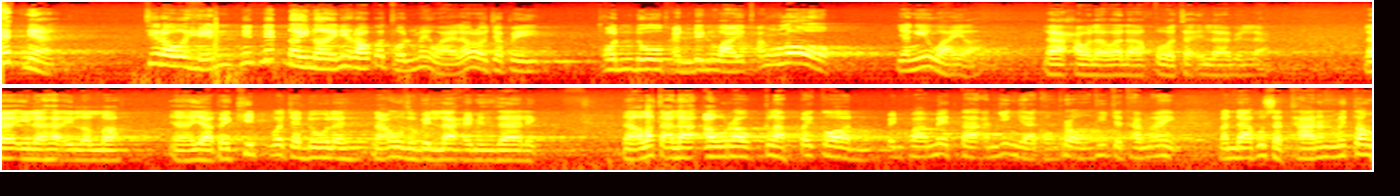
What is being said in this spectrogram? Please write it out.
ล็ก ๆ เนี่ยที่เราเห็นนิด ๆ หน่อย ๆ นี่เราก็ทนไม่ไหว แล้วเราจะไปทนดูแผ่นดินไหวทั้งโลก อย่างนี้ไหวเหรอلا حول ولا قوة إلا بالله لا إله إلا اللهอย่าไปคิดว่าจะดูเลยنعوذ بالله من ذلك นะอัลลอฮฺตะลาเอาเรากลับไปก่อน เป็นความเมตตาอันยิ่งใหญ่ของพระองค์ที่จะทำให้บรรดาผู้ศรัทธานั้นไม่ต้อง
